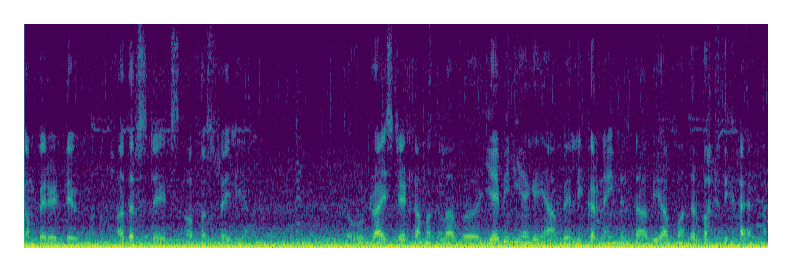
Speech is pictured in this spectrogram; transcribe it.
comparative other states of Australia तो ड्राई स्टेट का मतलब ये भी नहीं है कि यहाँ पे लिकर नहीं मिलता। अभी आपको अंदर बाहर दिखाया था।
